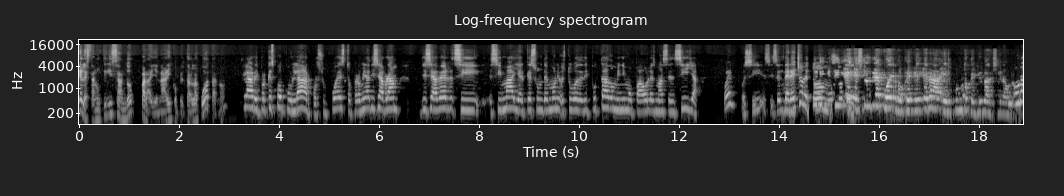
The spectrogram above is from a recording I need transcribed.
que la están utilizando para llenar y completar la cuota, ¿no? Claro, y porque es popular, por supuesto. Pero mira, dice Abraham, dice, a ver, si, si Mayer, que es un demonio, estuvo de diputado, mínimo Paola es más sencilla. Bueno, pues sí, sí, es el derecho de todo sí, Sí, estoy de acuerdo. E, e, era el punto que yo iba a decir ahora. Uno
